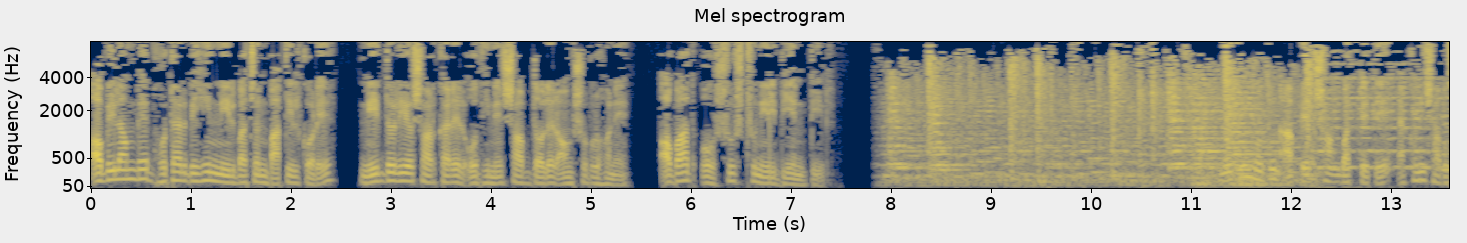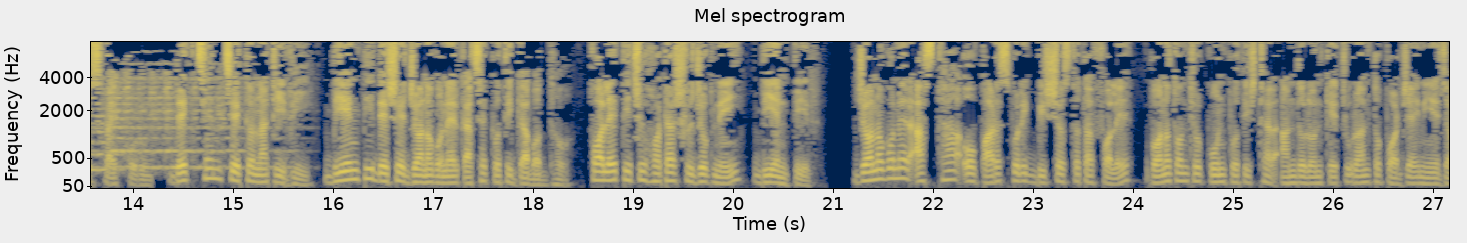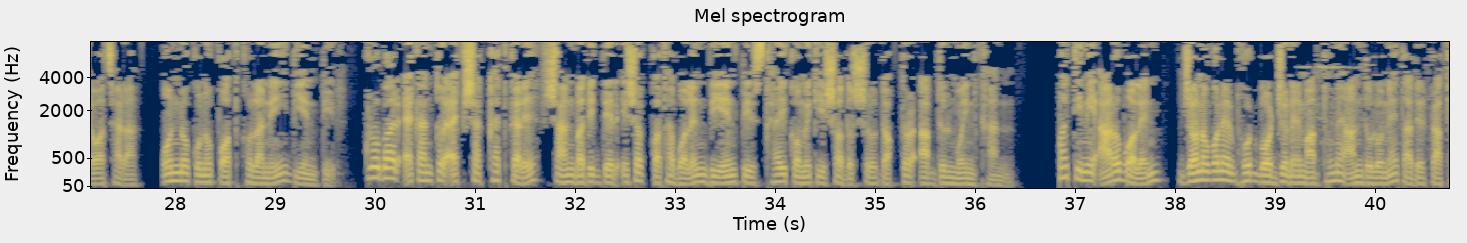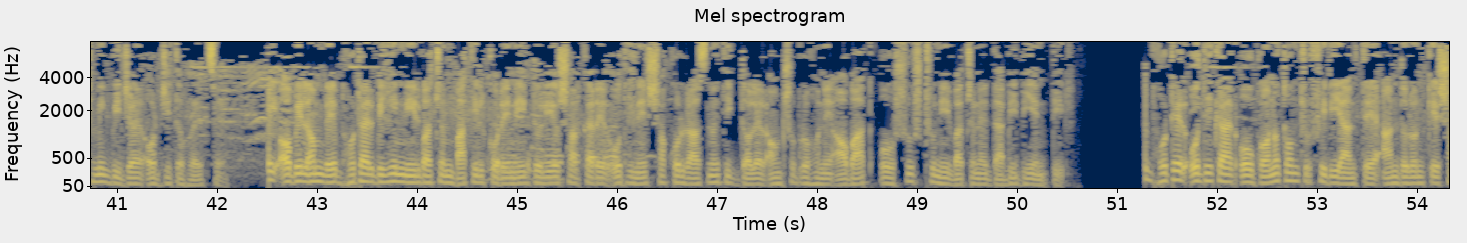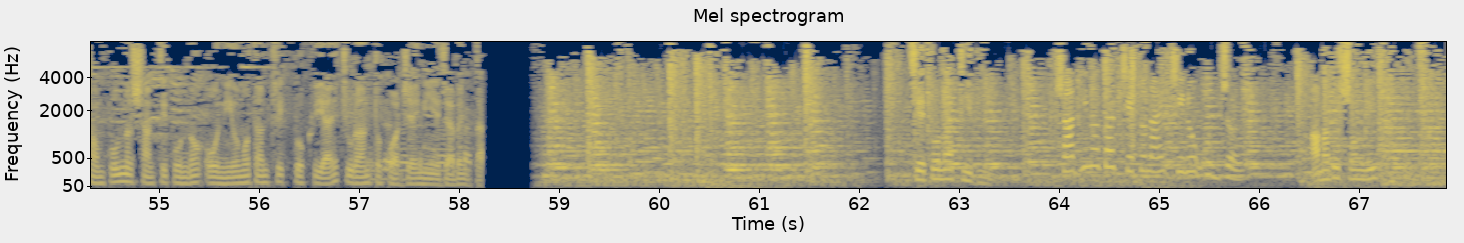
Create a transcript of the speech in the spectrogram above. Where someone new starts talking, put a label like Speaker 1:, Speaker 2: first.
Speaker 1: অবিলম্বে ভোটারবিহীন নির্বাচন বাতিল করে নির্দলীয় সরকারের অধীনে সব দলের অংশগ্রহণে অবাধ ও সুষ্ঠু নির বিএনপির। নতুন নতুন আপডেট সংবাদ পেতে এখনই সাবস্ক্রাইব করুন। দেখছেন চেতনা টিভি। বিএনপি দেশের জনগণের কাছে প্রতিজ্ঞাবদ্ধ। ফলে পিছু হটার সুযোগ নেই বিএনপির। জনগণের আস্থা ও পারস্পরিক বিশ্বস্ততার ফলে গণতন্ত্র পুনঃপ্রতিষ্ঠার আন্দোলনকে চূড়ান্ত পর্যায়ে নিয়ে যাওয়া ছাড়া অন্য কোনো পথ খোলা নেই বিএনপির। শুক্রবার একান্ত এক সাক্ষাৎকারে সাংবাদিকদের এসব কথা বলেন বিএনপির স্থায়ী কমিটির সদস্য ড. আব্দুল মঈন খান। তিনি আরও বলেন, জনগণের ভোট বর্জনের মাধ্যমে আন্দোলনে তাদের প্রাথমিক বিজয় অর্জিত হয়েছে। এই অবিলম্বে ভোটারবিহীন নির্বাচন বাতিল করে নির্দলীয় সরকারের অধীনে সকল রাজনৈতিক দলের অংশগ্রহণে অবাধ ও সুষ্ঠু নির্বাচনের দাবি বিএনপির। ভোটের অধিকার ও গণতন্ত্র ফিরিয়ে আনতে আন্দোলনকে সম্পূর্ণ শান্তিপূর্ণ ও নিয়মতান্ত্রিক প্রক্রিয়ায় চূড়ান্ত পর্যায়ে নিয়ে যাবেন চেতনা টিভি।
Speaker 2: স্বাধীনতার চেতনায় চির উজ্জ্বল।
Speaker 1: আমাদের সঙ্গেই থাকুন।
